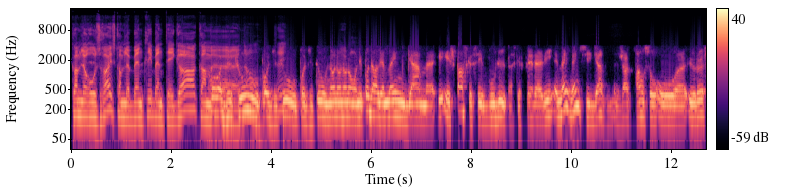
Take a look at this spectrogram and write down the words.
comme le Rolls-Royce, comme le Bentley Bentayga, comme... Pas du euh, tout, pas du tout, pas du tout. Non, non, non, non, on n'est pas dans les mêmes gammes. Et, je pense que c'est voulu, parce que Ferrari, et même, même si, regarde, je pense au, au Urus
